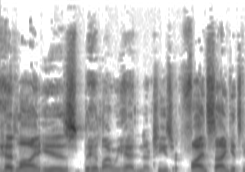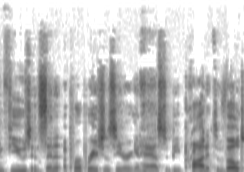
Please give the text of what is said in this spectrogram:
headline is the headline we had in our teaser. Feinstein gets confused in Senate appropriations hearing and has to be prodded to vote.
